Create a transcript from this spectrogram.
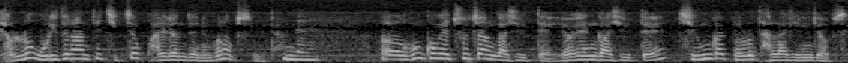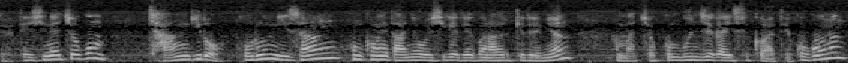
별로 우리들한테 직접 관련되는 건 없습니다. 네. 어, 홍콩에 출장 가실 때, 여행 가실 때 지금과 별로 달라지는 게 없어요. 대신에 조금 장기로 보름 이상 홍콩에 다녀오시게 되거나 그렇게 되면 아마 조금 문제가 있을 것 같아요. 그거는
